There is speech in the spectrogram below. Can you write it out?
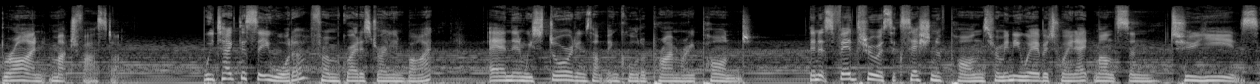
brine much faster. We take the seawater from Great Australian Bight and then we store it in something called a primary pond. Then it's fed through a succession of ponds from anywhere between eight months and two years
